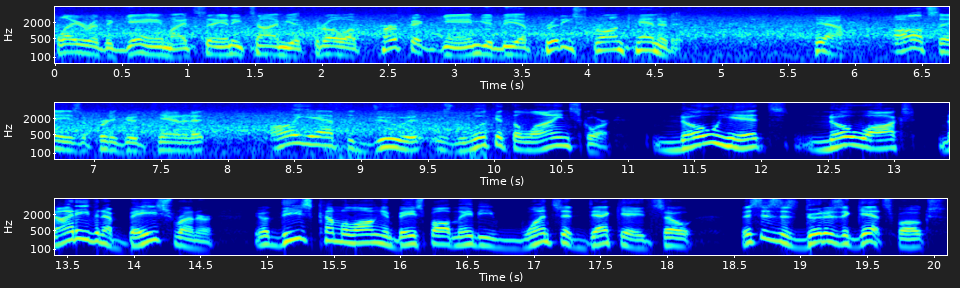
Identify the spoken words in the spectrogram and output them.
player of the game. I'd say anytime you throw a perfect game, you'd be a pretty strong candidate. Yeah, I'll say he's a pretty good candidate. All you have to do is look at the line score. No hits, no walks, not even a base runner. You know, these come along in baseball maybe once a decade, so this is as good as it gets, folks.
